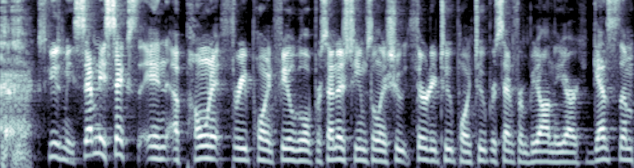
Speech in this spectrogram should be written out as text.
excuse me, 76th in opponent three point field goal percentage. Teams only shoot 32.2% from beyond the arc against them.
